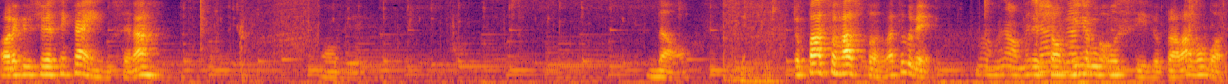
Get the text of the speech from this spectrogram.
a hora que eles estivessem caindo, será? Vamos ver. Não. Eu passo raspando, mas tudo bem. Vamos, não, mas Deixar já, o já tá mínimo bom. possível pra lá, vambora.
